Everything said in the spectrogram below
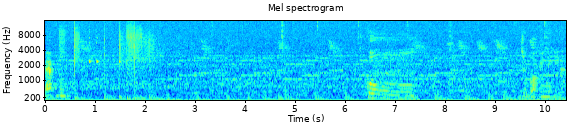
ป๊บนึงคงจะบอกยังไงดีนะ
